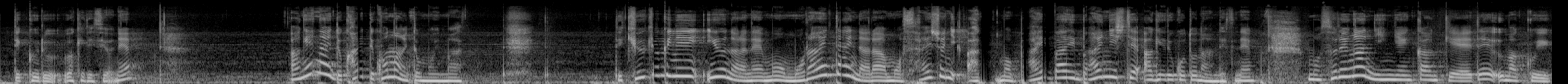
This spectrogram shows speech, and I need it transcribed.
ってくるわけですよね。あげないと返ってこないと思います。で究極に言うならねもうもらいたいならもう最初にあもう倍倍倍にしてあげることなんですね。もうそれが人間関係でうまくい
